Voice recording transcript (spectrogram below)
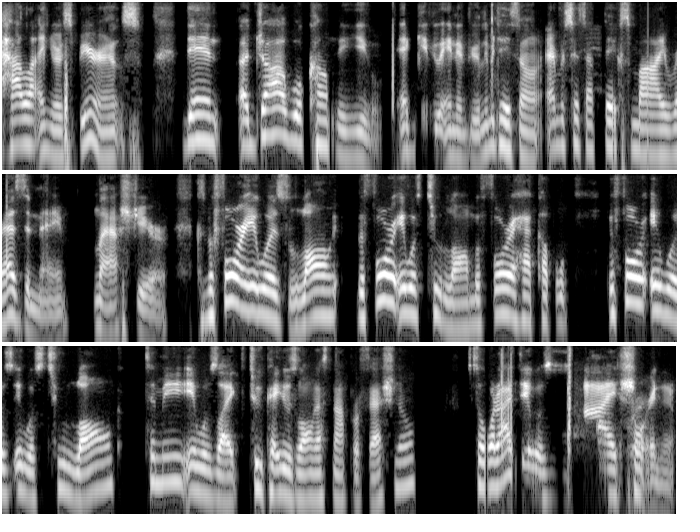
highlighting your experience, then a job will come to you and give you an interview. Let me tell you something. Ever since I fixed my resume last year, because before it was long, before it was too long, before it had a couple, before it was it was too long to me. It was like two pages long. That's not professional. So what I did was I shortened it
